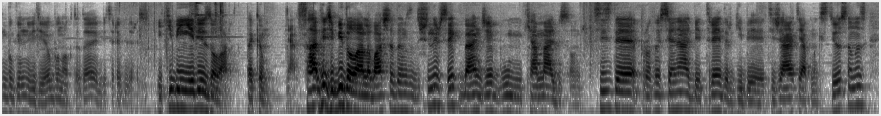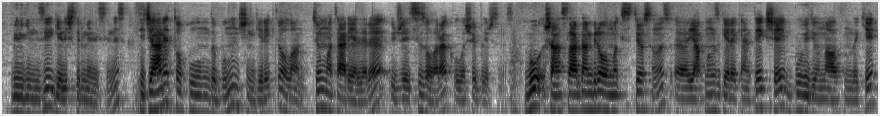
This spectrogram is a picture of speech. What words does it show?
bugün videoyu bu noktada bitirebiliriz. 2700 dolar takım. Yani sadece 1 dolarla başladığımızı düşünürsek bence bu mükemmel bir sonuç. Siz de profesyonel bir trader gibi ticaret yapmak istiyorsanız bilginizi geliştirmelisiniz. Ticaret topluluğunda bunun için gerekli olan tüm materyallere ücretsiz olarak ulaşabilirsiniz. Bu şanslardan biri olmak istiyorsanız e, yapmanız gereken tek şey bu videonun altındaki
